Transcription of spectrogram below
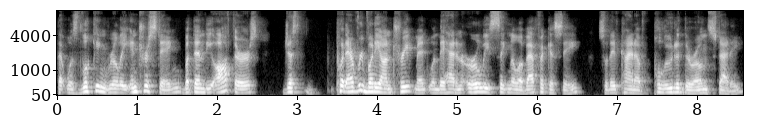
that was looking really interesting, but then the authors just put everybody on treatment when they had an early signal of efficacy. So they've kind of polluted their own study.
